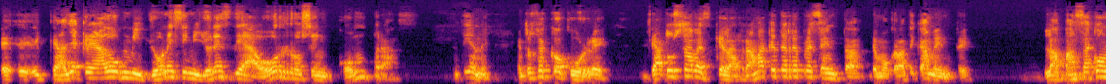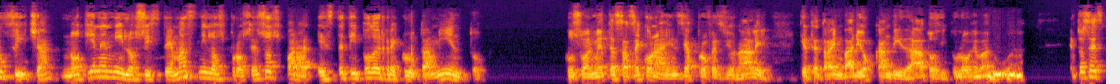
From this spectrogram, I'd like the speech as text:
que haya creado millones y millones de ahorros en compras. ¿Entiendes? Entonces, ¿qué ocurre? Ya tú sabes que la rama que te representa democráticamente la pasa con ficha, no tiene ni los sistemas ni los procesos para este tipo de reclutamiento Usualmente se hace con agencias profesionales que te traen varios candidatos y tú los evalúas. Entonces,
